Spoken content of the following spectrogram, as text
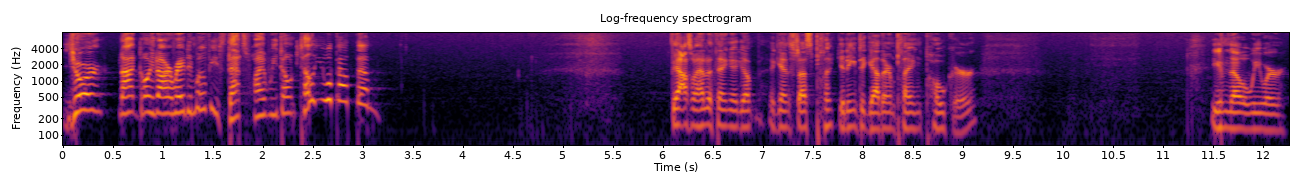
You're not going to R rated movies. That's why we don't tell you about them. They also had a thing against us getting together and playing poker. Even though we were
